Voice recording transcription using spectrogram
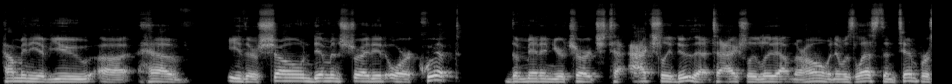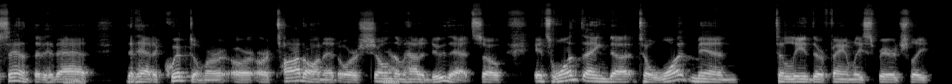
how many of you uh, have either shown demonstrated or equipped the men in your church to actually do that to actually lead out in their home and it was less than 10% that had mm-hmm. had that had equipped them or, or, or taught on it or shown yeah. them how to do that so it's one thing to, to want men to lead their family spiritually.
